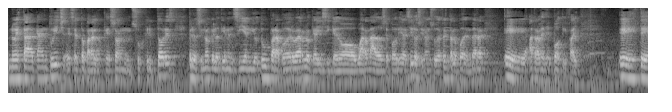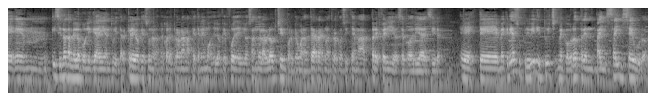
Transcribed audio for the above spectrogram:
no está acá en Twitch, excepto para los que son suscriptores, pero sino que lo tienen sí en YouTube para poder verlo, que ahí sí quedó guardado, se podría decir, o si no, en su defecto lo pueden ver eh, a través de Spotify. Este, em, y si no, también lo publiqué ahí en Twitter. Creo que es uno de los mejores programas que tenemos de lo que fue desglosando la blockchain, porque bueno, Terra es nuestro ecosistema preferido, se podría decir. Este, me quería suscribir y Twitch me cobró 36 euros.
